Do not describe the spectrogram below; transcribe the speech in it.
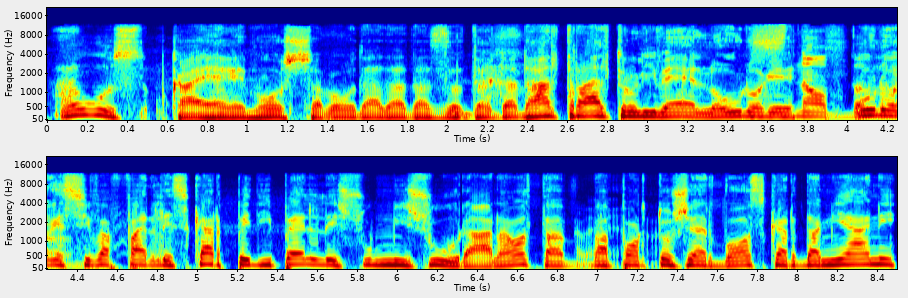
Augusto, che mossa proprio da, da, da, da, altro, altro livello. Uno, che, Snob, uno che, si fa fare le scarpe di pelle su misura. Una volta Vabbè. a Porto Cervo, Oscar Damiani,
